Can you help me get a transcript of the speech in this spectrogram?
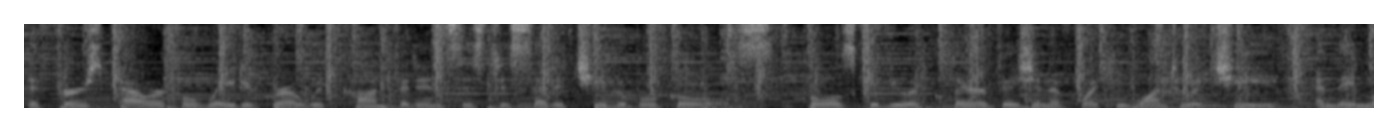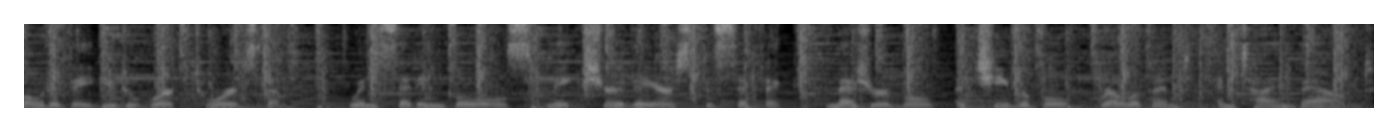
The first powerful way to grow with confidence is to set achievable goals. Goals give you a clear vision of what you want to achieve, and they motivate you to work towards them. When setting goals, make sure they are specific, measurable, achievable, relevant, and time-bound.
